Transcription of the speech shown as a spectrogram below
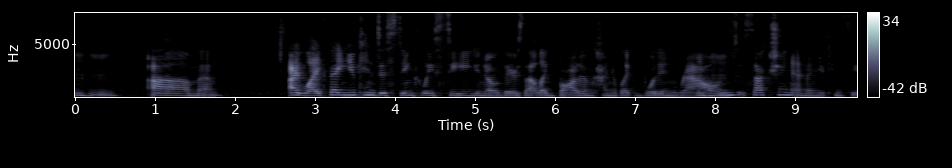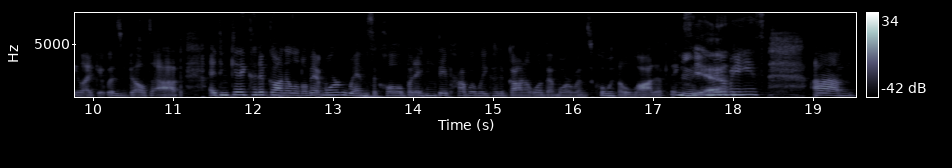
Mm-hmm. Um, I like that you can distinctly see, you know, there's that like bottom kind of like wooden round section, and then you can see like it was built up. I think they could have gone a little bit more whimsical, but I think they probably could have gone a little bit more whimsical with a lot of things in Yeah. the movies. Um,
